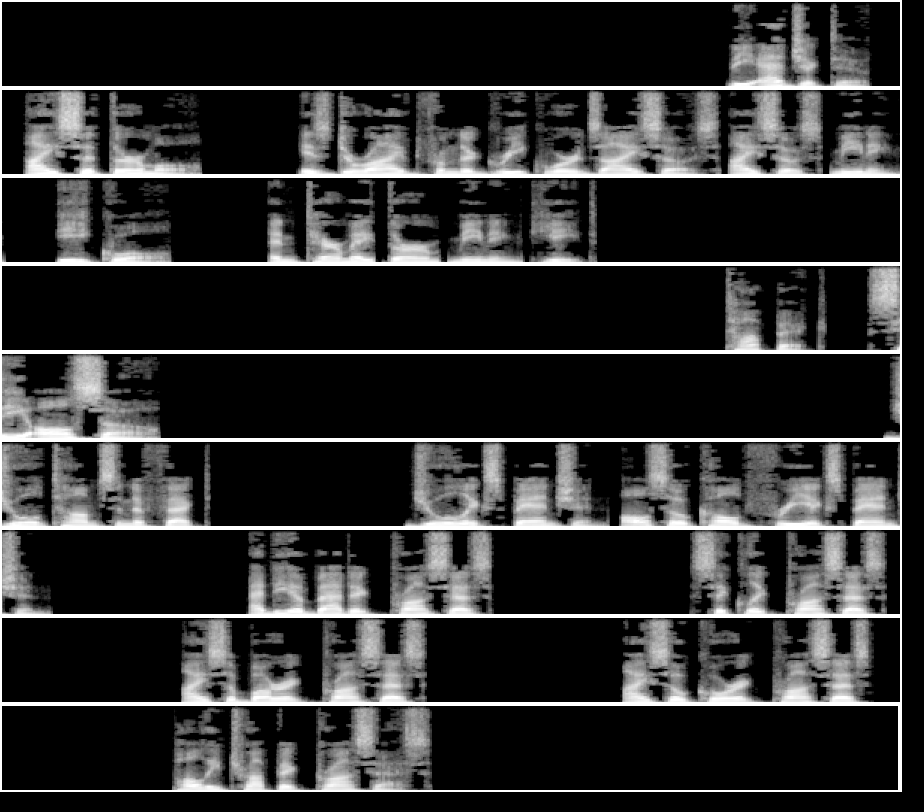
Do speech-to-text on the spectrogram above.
The adjective isothermal is derived from the Greek words isos, isos meaning equal and therme therm meaning heat. Topic. See also Joule-Thomson effect Joule expansion also called free expansion Adiabatic process Cyclic process Isobaric process Isochoric process Polytropic process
